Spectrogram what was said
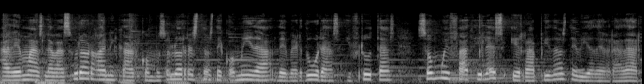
Además, la basura orgánica, como son los restos de comida, de verduras y frutas, son muy fáciles y rápidos de biodegradar.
